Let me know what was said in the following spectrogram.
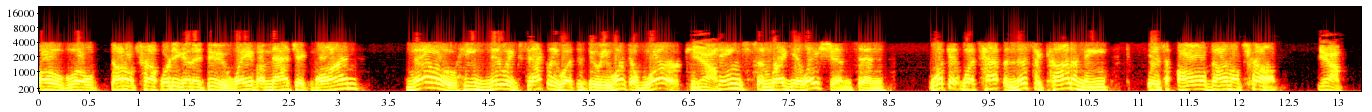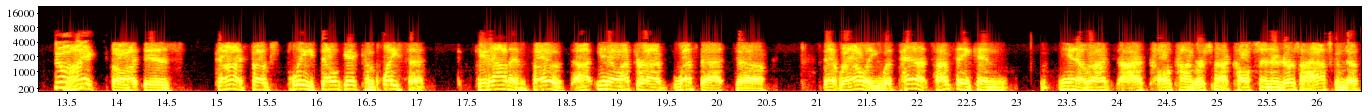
oh, well, Donald Trump, what are you going to do? Wave a magic wand? No, he knew exactly what to do. He went to work. He Yeah. changed some regulations. And look at what's happened. This economy is all Donald Trump. Yeah. No, My thought is, God, folks, please don't get complacent. Get out and vote. Uh, you know, after I left that uh, that rally with Pence, I'm thinking, you know, I, I call congressmen, I call senators, I ask them to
